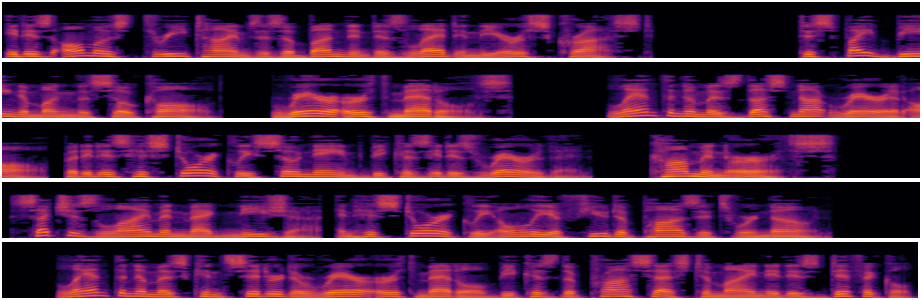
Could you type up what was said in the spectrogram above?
It is almost three times as abundant as lead in the Earth's crust. Despite being among the so-called rare earth metals, lanthanum is thus not rare at all, but it is historically so named because it is rarer than common earths such as lime and magnesia, and historically only a few deposits were known. Lanthanum is considered a rare earth metal because the process to mine it is difficult,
